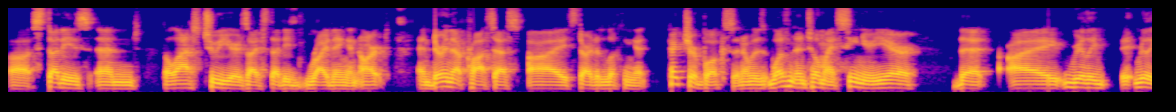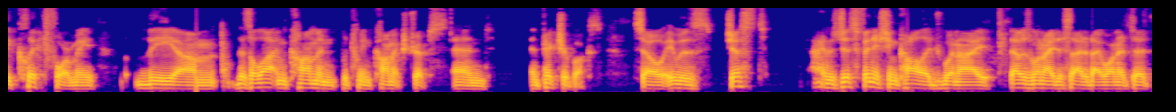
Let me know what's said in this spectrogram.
uh, studies, and the last two years I studied writing and art. And during that process, I started looking at picture books, and it was wasn't until my senior year that I really it really clicked for me the um, there's a lot in common between comic strips and and picture books. So it was just I was just finishing college when I that was when I decided I wanted to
